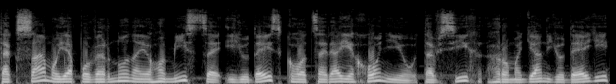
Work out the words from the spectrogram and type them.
Так само я поверну на його місце і юдейського царя Єхонію та всіх громадян юдеї,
